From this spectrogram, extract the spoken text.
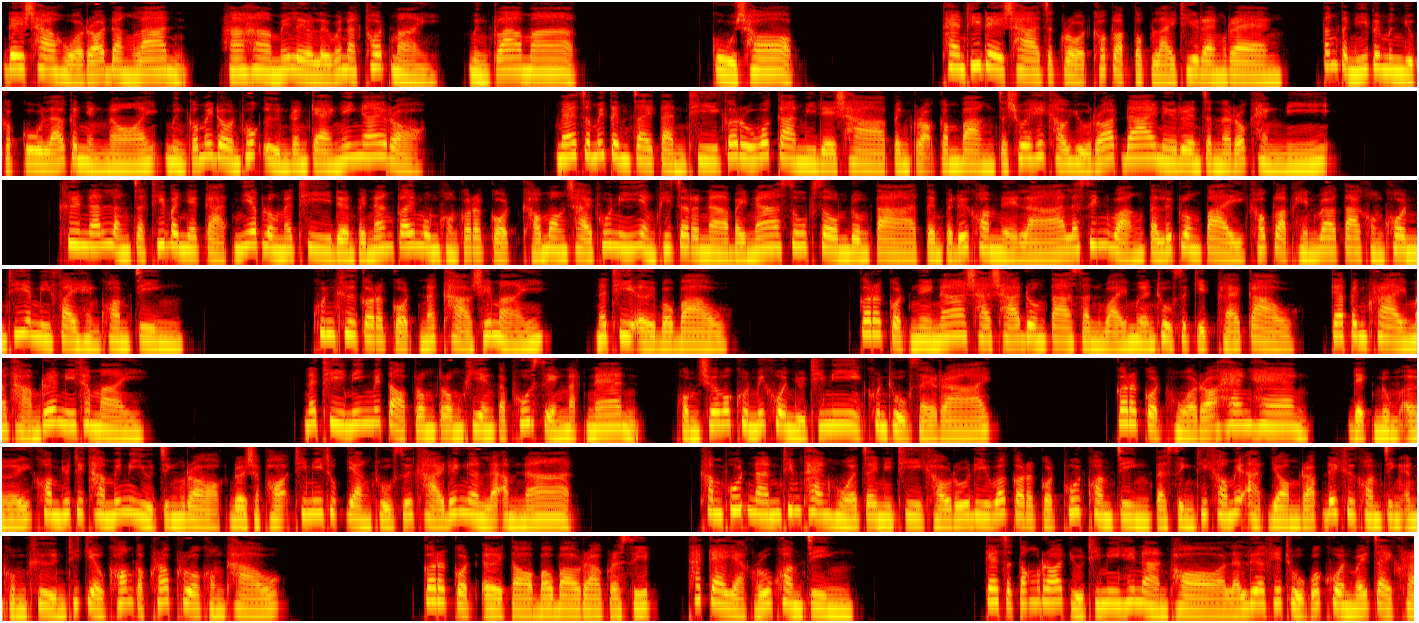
เดชาหัวเราะดังลั่นฮ่าฮ่าไม่เลวเลยว่านักโทษใหม่ มึงกล้ามาก กูชอบ แทนที่เดชาจะโกรธเขากลับตบไหล่ที่แรง ตั้งแต่นี้ไปมึงอยู่กับกูแล้วกันอย่างน้อย มึงก็ไม่โดนพวกอื่นรังแกง่ายๆหรอก แม้จะไม่เต็มใจแต่นทีก็รู้ว่าการมีเดชาเป็นเกราะกำบังจะช่วยให้เขาอยู่รอดได้ในเรือนจำนรกแห่งนี้ คืนนั้นหลังจากที่บรรยากาศเงียบลงนาทีเดินไปนั่งใกล้มุมของกรกฎเขามองชายผู้นี้อย่างพิจารณาใบหน้าซูบโทมดวงตาเต็มไปด้วยความเหนื่อยล้าและสิ้นหวังแต่ลึกลงไป เขากลับเห็นแววตาของคนที่ยังมีไฟแห่งความจริง คุณคือกรกฎนักข่าวใช่ไหม นาทีเอ่ยเบาๆ กรกฎเงยหน้าช้าๆ ดวงตาสั่นไหวเหมือนถูกสะกิดแผลเก่า แกเป็นใครมาถามเรื่องนี้ทำไม นาทีนิ่งไม่ตอบตรงๆเพียงแต่พูดเสียงหนักแน่น ผมเชื่อว่าคุณไม่ควรอยู่ที่นี่ คุณถูกใส่ร้าย กรกฎหัวเราะแห้งๆ เด็กหนุ่มเอ๋ย ความยุติธรรมไม่มีอยู่จริงหรอก โดยเฉพาะที่นี่ทุกอย่างถูกซื้อขายด้วยเงินและอำนาจคำพูดนั้นทิ่มแทงหัวใจนิทีเขารู้ดีว่ากรกฎพูดความจริง แต่สิ่งที่เขาไม่อาจยอมรับได้คือความจริงอันขมขื่นที่เกี่ยวข้องกับครอบครัวของเขา กรกฎเอ่ยต่อเบาๆราวกระซิบ ถ้าแกอยากรู้ความจริง แกจะต้องรอดอยู่ที่นี่ให้นานพอและเลือกให้ถูกว่าควรไว้ใจใคร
